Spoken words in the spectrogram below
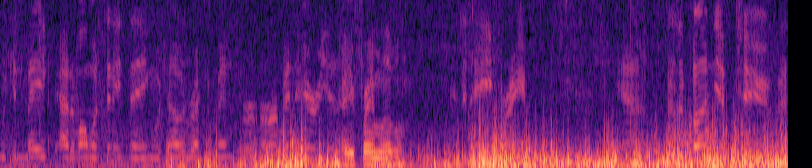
we can make out of almost anything, which I would recommend for urban areas, A-frame level? is an A-frame. Yeah, there's a bunyip too, but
